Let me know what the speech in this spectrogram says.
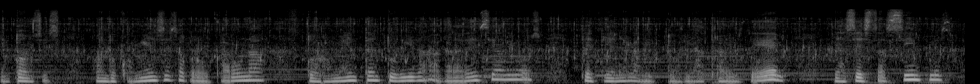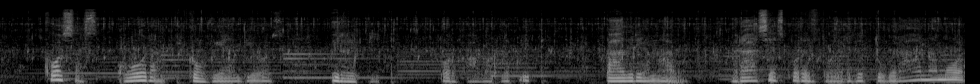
Entonces, cuando comiences a provocar una tormenta en tu vida, agradece a Dios que tiene la victoria a través de Él y haz estas simples cosas. Ora y confía en Dios y repite, por favor repite. Padre amado, gracias por el poder de tu gran amor.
